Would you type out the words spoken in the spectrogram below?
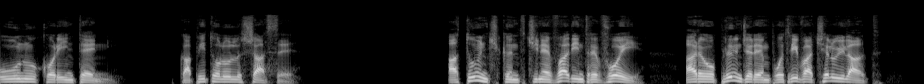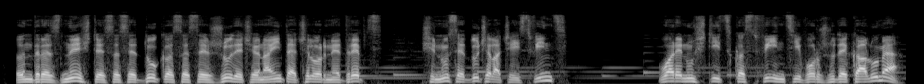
1 Corinteni, capitolul 6 Atunci când cineva dintre voi are o plângere împotriva celuilalt, îndrăznește să se ducă să se judece înaintea celor nedrepți și nu se duce la cei sfinți? Oare nu știți că sfinții vor judeca lumea?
